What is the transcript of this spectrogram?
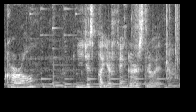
curl you just put your fingers through it.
